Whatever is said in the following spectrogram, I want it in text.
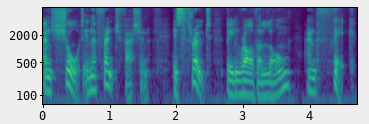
and short in the French fashion, his throat being rather long and thick.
